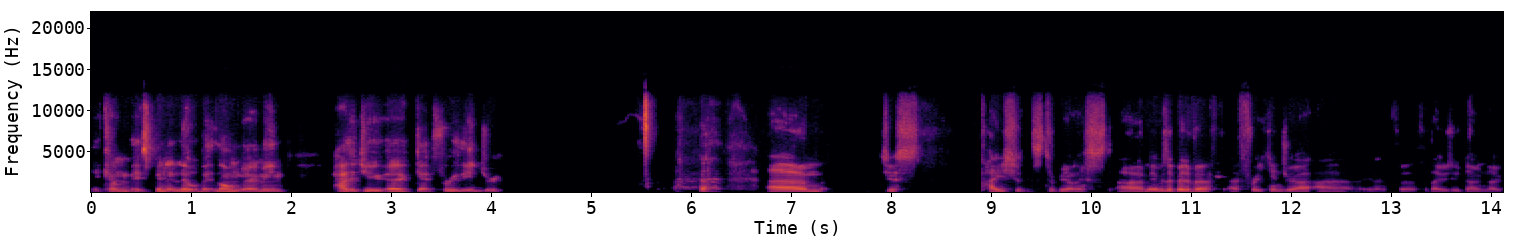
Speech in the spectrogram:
it can. It's been a little bit longer. I mean, how did you uh, get through the injury? um, just patience, to be honest. Um, it was a bit of a, a freak injury. Uh, you know, for, for those who don't know,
